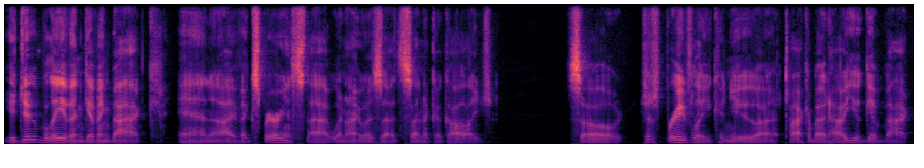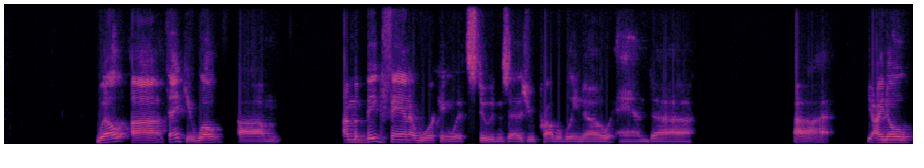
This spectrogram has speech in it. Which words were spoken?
you do believe in giving back. And I've experienced that when I was at Seneca College. So, just briefly, can you uh, talk about how you give back? Well, uh, thank you. Well, um, I'm a big fan of working with students, as you probably know. And uh, I know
